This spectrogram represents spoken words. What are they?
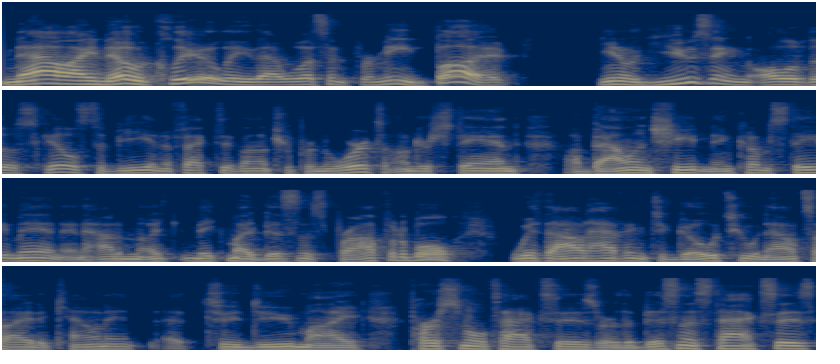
now I know clearly that wasn't for me. But you know, using all of those skills to be an effective entrepreneur, to understand a balance sheet and income statement and how to make, my business profitable without having to go to an outside accountant uh, to do my personal taxes or the business taxes.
